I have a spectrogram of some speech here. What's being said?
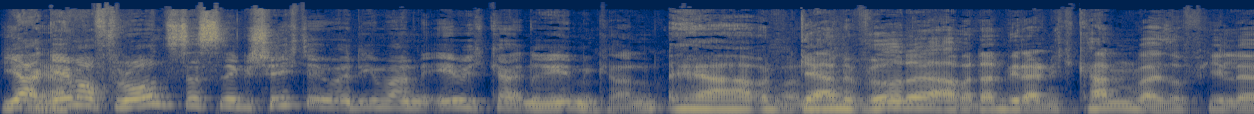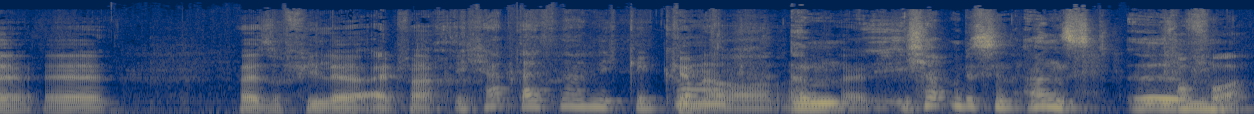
Ja, ja, Game of Thrones, das ist eine Geschichte, über die man Ewigkeiten reden kann. Ja, und, und gerne würde, aber dann wieder nicht kann, weil so viele, äh, weil so viele einfach. Ich habe das noch nicht geguckt. Genau. Ähm, halt. Ich habe ein bisschen Angst. Ähm, Wovor?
